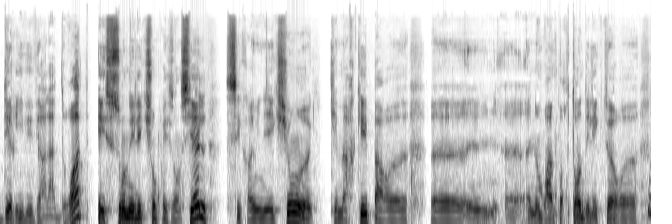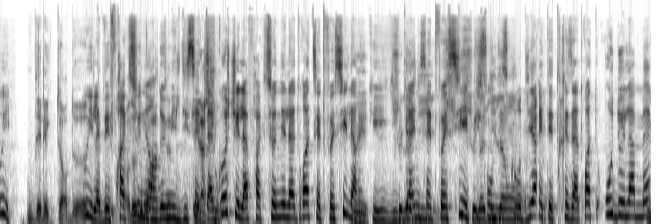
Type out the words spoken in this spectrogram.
dérivé vers la droite. Et son élection présidentielle, c'est quand même une élection euh, qui est marqué par euh, euh, un nombre important d'électeurs euh, oui. d'électeurs de Oui, il avait fractionné en 2017 la gauche, il a fractionné la droite cette fois-ci, il, gagne cette fois-ci, et puis son discours d'hier était très à droite, au-delà même,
